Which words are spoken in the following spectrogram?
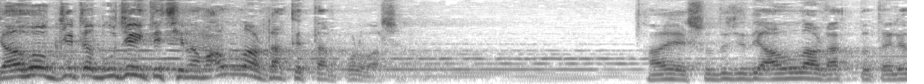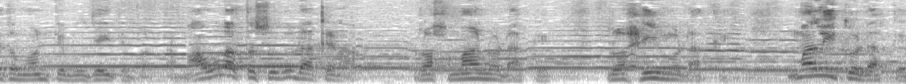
যা হোক, যেটা বুঝাইতেছিলাম, আল্লাহ ডাকে তারপর আসে হায়, শুধু যদি আল্লাহ ডাকতো, তাহলে তো মনকে বুঝাইতে পারতাম। আল্লাহ তো শুধু ডাকে না, রহমানও ডাকে, রহিমও ডাকে, মালিকও ডাকে,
